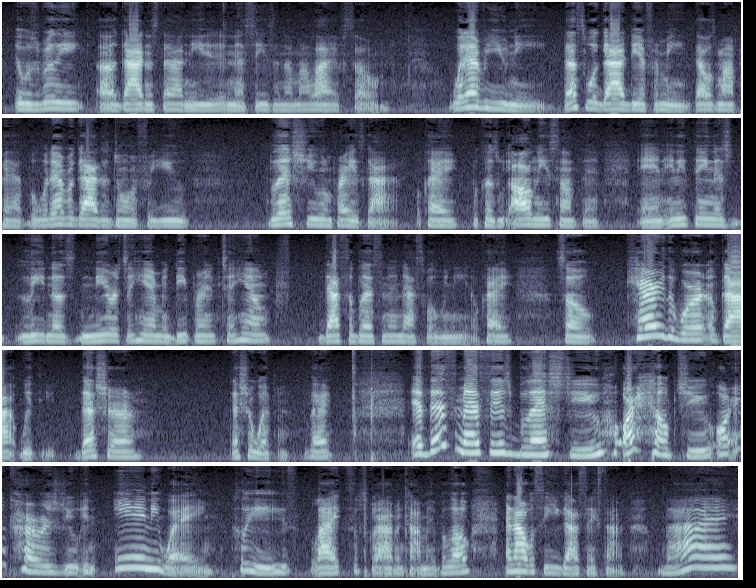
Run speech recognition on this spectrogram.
it was really uh, guidance that I needed in that season of my life. So, whatever you need, that's what God did for me. That was my path. But whatever God is doing for you, bless you and praise God, okay? Because we all need something. And anything that's leading us nearer to Him and deeper into Him, that's a blessing and that's what we need, okay? So, carry the word of God with you that's your that's your weapon okay if this message blessed you or helped you or encouraged you in any way please like subscribe and comment below and i will see you guys next time bye.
